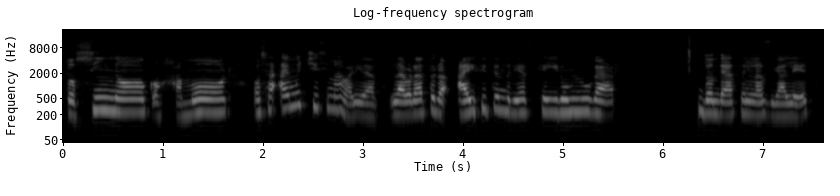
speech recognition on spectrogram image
tocino, con jamón, o sea, hay muchísima variedad, la verdad, pero ahí sí tendrías que ir a un lugar donde hacen las galettes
